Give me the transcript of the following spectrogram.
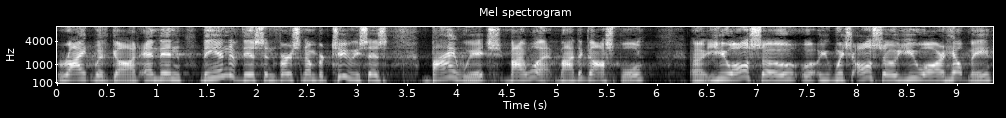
right with God. And then the end of this in verse number two, he says, by which, by what? By the gospel, uh, you also, which also you are, help me,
